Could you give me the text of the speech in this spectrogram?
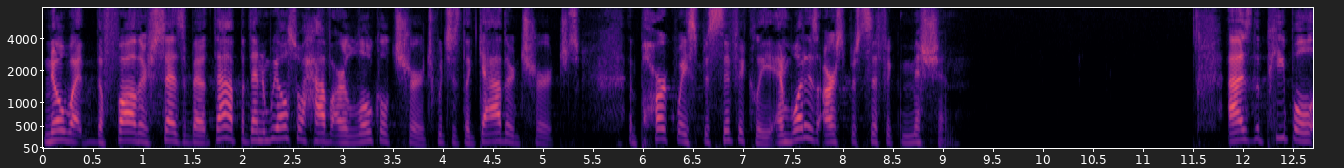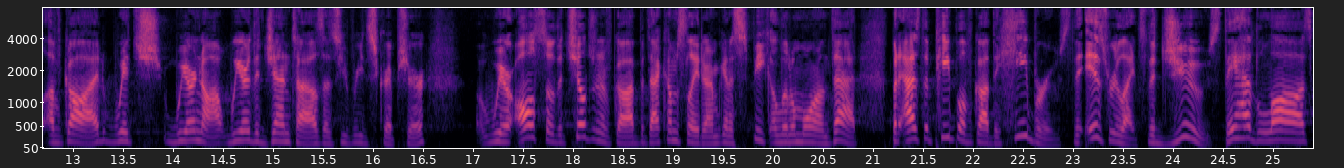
know what the Father says about that. But then we also have our local church, which is the gathered church, and Parkway specifically. And what is our specific mission? As the people of God, which we are not, we are the Gentiles, as you read Scripture. We are also the children of God, but that comes later. I'm going to speak a little more on that. But as the people of God, the Hebrews, the Israelites, the Jews, they had laws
